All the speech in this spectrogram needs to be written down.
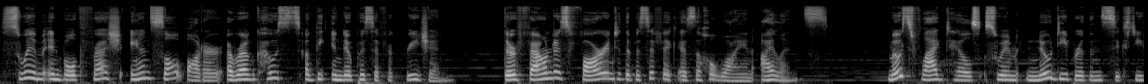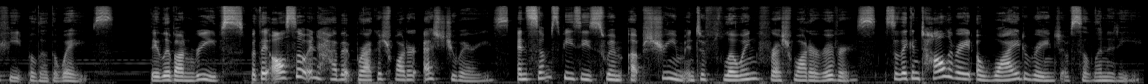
swim in both fresh and salt water around coasts of the Indo Pacific region. They're found as far into the Pacific as the Hawaiian Islands. Most flagtails swim no deeper than 60 feet below the waves. They live on reefs, but they also inhabit brackish water estuaries, and some species swim upstream into flowing freshwater rivers, so they can tolerate a wide range of salinity.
